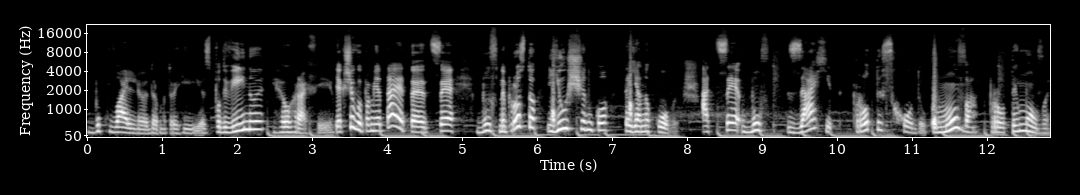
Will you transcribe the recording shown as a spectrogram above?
буквальною драматургією з подвійною географією. Якщо ви пам'ятаєте, це був не просто Ющенко та Янукович, а це був захід проти сходу, мова проти мови,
